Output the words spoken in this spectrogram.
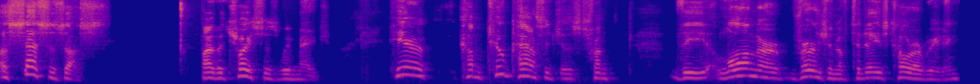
assesses us by the choices we make. Here come two passages from the longer version of today's Torah reading.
